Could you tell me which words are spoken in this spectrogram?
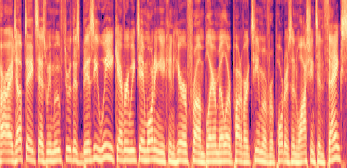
All right, updates as we move through this busy week. Every weekday morning, you can hear from Blair Miller, part of our team of reporters in Washington. Thanks.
